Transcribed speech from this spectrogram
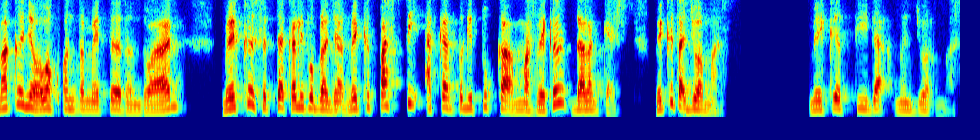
Makanya orang quantum meter tuan-tuan, mereka setiap kali perbelanjaan, mereka pasti akan pergi tukar emas mereka dalam cash. Mereka tak jual emas. Mereka tidak menjual emas.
